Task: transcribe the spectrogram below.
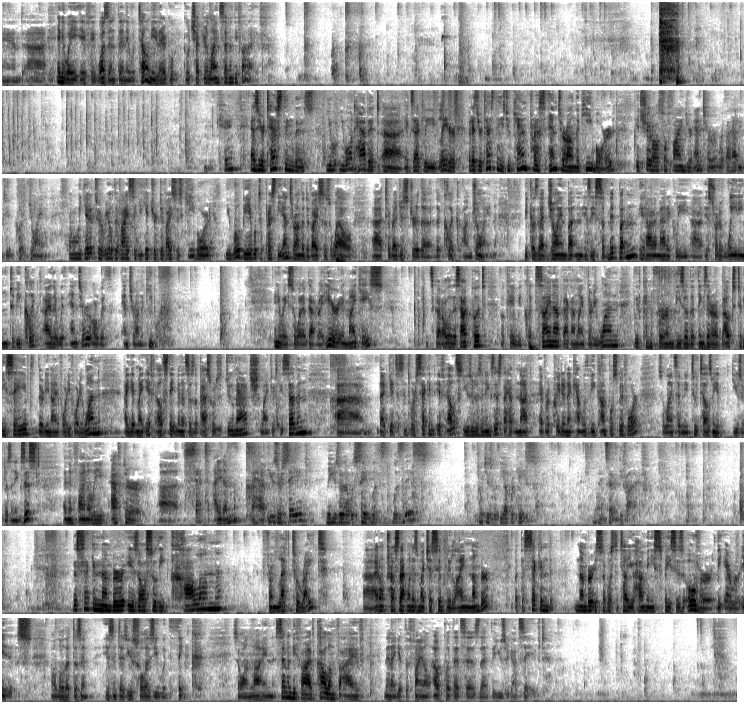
And uh, anyway, if it wasn't, then it would tell me there, go, go check your line 75. okay, as you're testing this, you, you won't have it uh, exactly later, but as you're testing this, you can press Enter on the keyboard, it should also find your enter without having to click join. And when we get it to a real device and you get your device's keyboard, you will be able to press the enter on the device as well uh, to register the, the click on join. Because that join button is a submit button, it automatically uh, is sort of waiting to be clicked either with enter or with enter on the keyboard. Anyway, so what I've got right here, in my case, it's got all of this output. Okay, we clicked sign up back on line 31. We've confirmed these are the things that are about to be saved, 39, 40, 41. I get my if-else statement that says the passwords do match, line 57. Um, that gets us into our second if-else. User doesn't exist. I have not ever created an account with vCompos before. So line 72 tells me user doesn't exist. And then finally, after uh, set item, I have user saved. The user that was saved was, was this which is with the uppercase, 975. The second number is also the column from left to right. Uh, I don't trust that one as much as simply line number, but the second number is supposed to tell you how many spaces over the error is. although that doesn't isn't as useful as you would think. So on line 75, column 5, then I get the final output that says that the user got saved.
